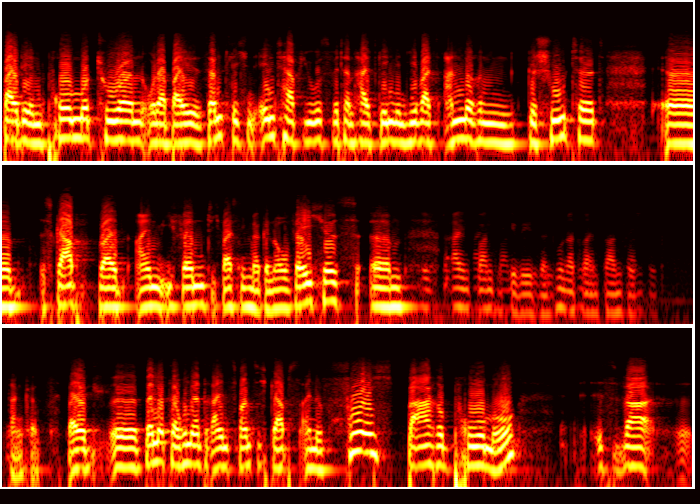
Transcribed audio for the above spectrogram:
bei den Promotouren oder bei sämtlichen Interviews wird dann halt gegen den jeweils anderen geshootet. Äh, es gab bei einem Event, ich weiß nicht mehr genau welches, ähm, 23 gewesen, 123. Danke. Bei äh, Bellator 123 gab es eine furchtbare Promo. Es war, äh,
